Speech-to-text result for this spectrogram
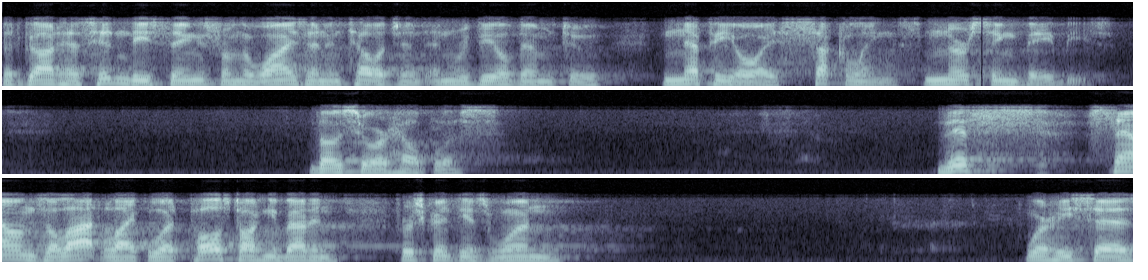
that God has hidden these things from the wise and intelligent and revealed them to nepioi, sucklings, nursing babies, those who are helpless. This sounds a lot like what Paul's talking about in 1 Corinthians 1, where he says,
